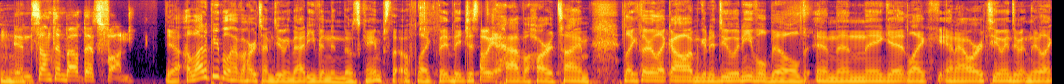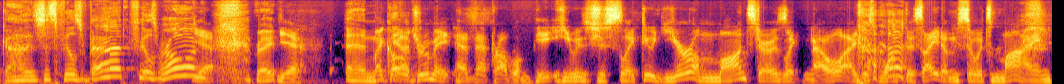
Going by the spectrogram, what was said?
Mhm. And something about that's fun. Yeah, a lot of people have a hard time doing that even in those games though. Like they, they just Oh, yeah. have a hard time. Like they're like, oh, I'm gonna do an evil build, and then they get like an hour or two into it, and they're like, ah, this just feels bad, it feels wrong. Yeah. right. Yeah. and My college roommate had that problem. He he was just like, dude, you're a monster. I was like, no, I just want this item, so it's mine.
